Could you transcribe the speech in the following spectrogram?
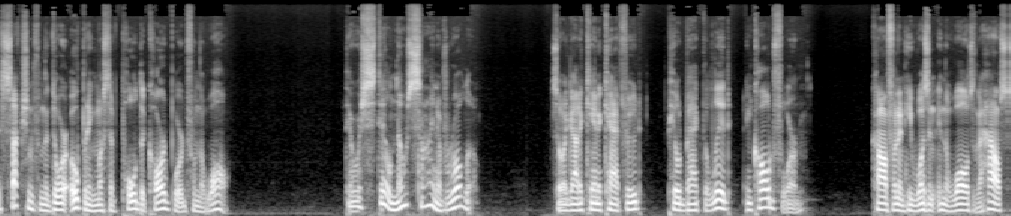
The suction from the door opening must have pulled the cardboard from the wall. There was still no sign of Rollo. So I got a can of cat food, peeled back the lid, and called for him. Confident he wasn't in the walls of the house,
